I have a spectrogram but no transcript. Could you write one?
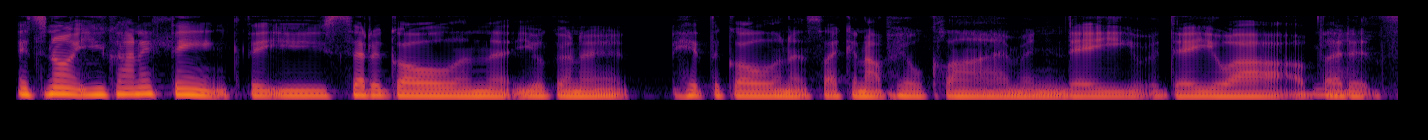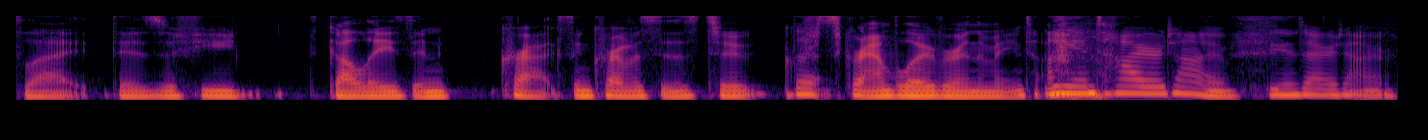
It's not, you kind of think that you set a goal and that you're going to hit the goal and it's like an uphill climb and there you, there you are. But it's like there's a few gullies and cracks and crevices to The- scramble over in the meantime. the entire time the entire time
